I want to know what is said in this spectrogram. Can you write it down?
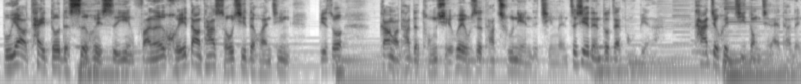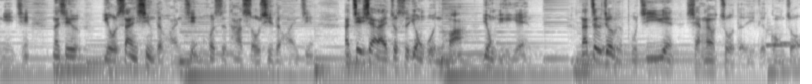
不要太多的社会适应，反而回到他熟悉的环境。比如说，刚好他的同学会，或是他初年的情人，这些人都在旁边啊，他就会激动起来他的年轻。那些友善性的环境，或是他熟悉的环境，那接下来就是用文化、用语言。那这个就是普及医院想要做的一个工作。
